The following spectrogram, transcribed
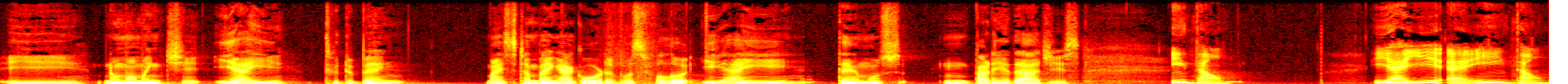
E normalmente, e aí? Tudo bem? Mas também agora você falou, e aí temos hum, variedades. Então. E aí é e então.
